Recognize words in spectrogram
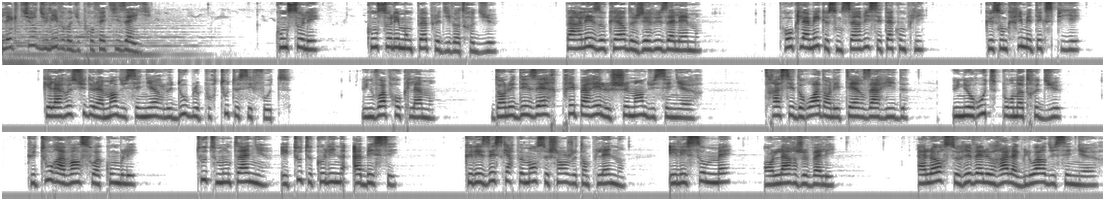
Lecture du livre du prophète Isaïe. Consolez, consolez mon peuple, dit votre Dieu. Parlez au cœur de Jérusalem. Proclamez que son service est accompli, que son crime est expié, qu'elle a reçu de la main du Seigneur le double pour toutes ses fautes. Une voix proclame Dans le désert, préparez le chemin du Seigneur. Tracez droit dans les terres arides, une route pour notre Dieu. Que tout ravin soit comblé, toute montagne et toute colline abaissée, que les escarpements se changent en plaine, et les sommets en larges vallées. Alors se révélera la gloire du Seigneur,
